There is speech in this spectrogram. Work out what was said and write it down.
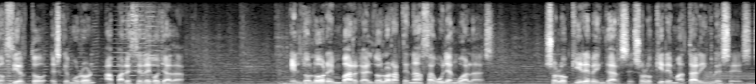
Lo cierto es que Murron aparece degollada. El dolor embarga, el dolor atenaza a William Wallace. Solo quiere vengarse, solo quiere matar ingleses.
